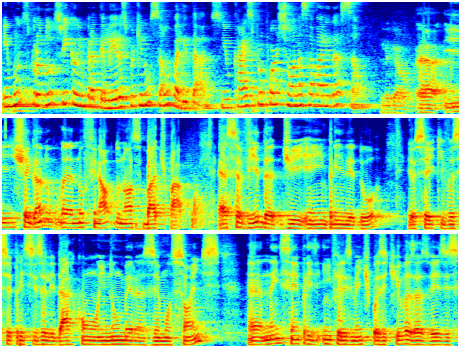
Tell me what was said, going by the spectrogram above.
E muitos produtos ficam em prateleiras porque não são validados. E o CAIS proporciona essa validação. Legal. É, e chegando é, no final do nosso bate-papo, essa vida de empreendedor, eu sei que você precisa lidar com inúmeras emoções é, nem sempre, infelizmente, positivas, às vezes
